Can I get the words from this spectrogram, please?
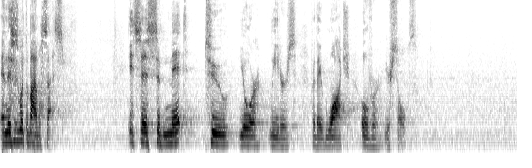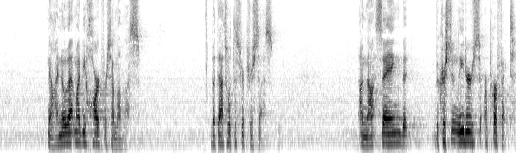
And this is what the Bible says it says, submit to your leaders, for they watch over your souls. Now, I know that might be hard for some of us, but that's what the scripture says. I'm not saying that the Christian leaders are perfect.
